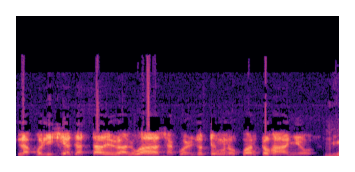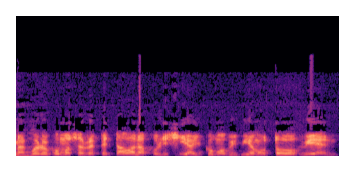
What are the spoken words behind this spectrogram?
la policía ya está devaluada, ¿se acuerdan? Yo tengo unos cuantos años y me acuerdo cómo se respetaba la policía y cómo vivíamos todos bien,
